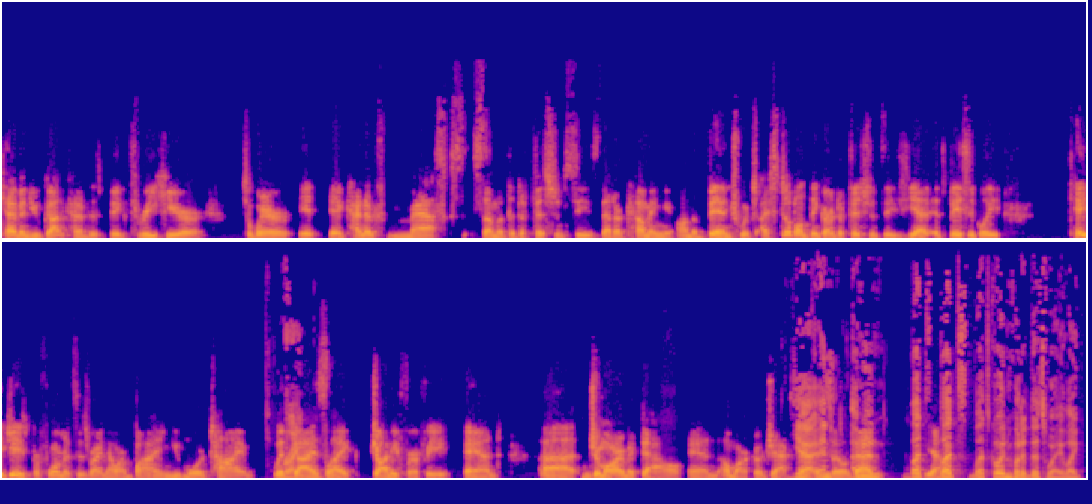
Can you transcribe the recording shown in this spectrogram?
Kevin, you've got kind of this big three here to where it it kind of masks some of the deficiencies that are coming on the bench, which I still don't think are deficiencies yet. It's basically KJ's performances right now are buying you more time with right. guys like Johnny Furphy and uh, Jamari McDowell and Elmarko Jackson. Yeah, and, and so that, I mean, let's yeah. let's let's go ahead and put it this way: like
